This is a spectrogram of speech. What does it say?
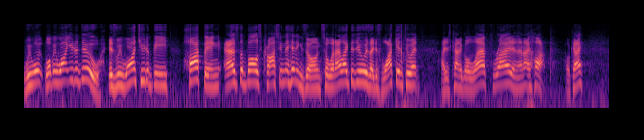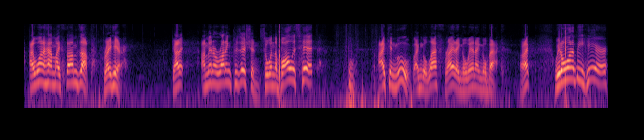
we, what we want you to do is we want you to be hopping as the ball is crossing the hitting zone. So what I like to do is I just walk into it, I just kind of go left, right, and then I hop, okay? I want to have my thumbs up right here. Got it? I'm in a running position. So when the ball is hit, I can move. I can go left, right, I can go in, I can go back. All right? We don't want to be here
